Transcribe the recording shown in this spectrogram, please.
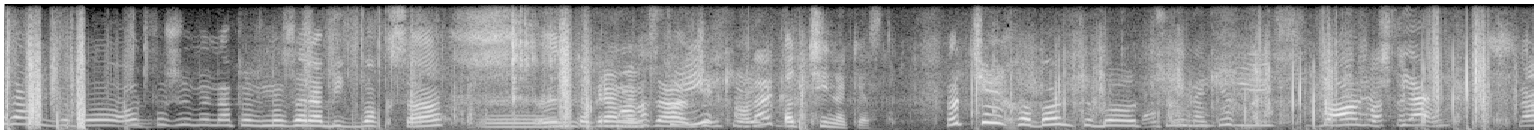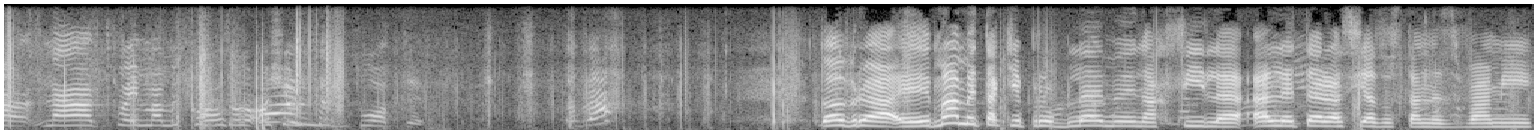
tu naprawdę, bo otworzymy na pewno zaraz Big Boxa. Yy, to gramy. Za, dzięki. Odcinek jest. No cicho bądźcie, bo odcinek jest... Na, na twojej mamy konto 800 zł. Dobra, y, mamy takie problemy na chwilę, ale teraz ja zostanę z wami.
